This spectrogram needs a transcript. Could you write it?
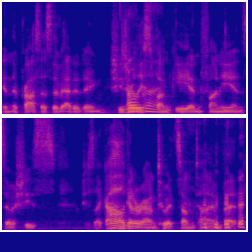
in the process of editing she's oh, really oh, spunky and funny and so she's she's like, oh, I'll get around to it sometime. But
